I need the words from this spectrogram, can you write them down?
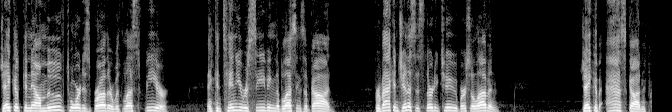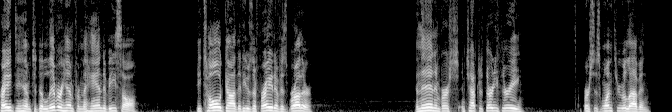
Jacob can now move toward his brother with less fear and continue receiving the blessings of God. For back in Genesis 32, verse 11, Jacob asked God and prayed to him to deliver him from the hand of Esau. He told God that he was afraid of his brother. And then in verse in chapter 33, verses 1 through 11,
